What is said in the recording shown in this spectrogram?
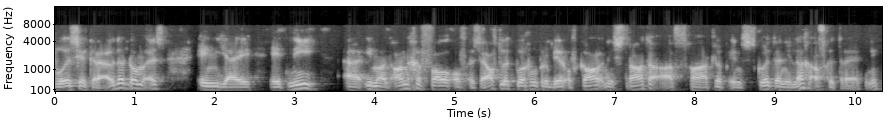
bo 'n sekere ouderdom is en jy het nie uh, iemand aangeval of 'n selfdoodpoging probeer of kaal in die strate afgehardloop en skote in die lug afgetrek nie,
